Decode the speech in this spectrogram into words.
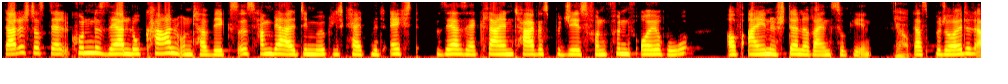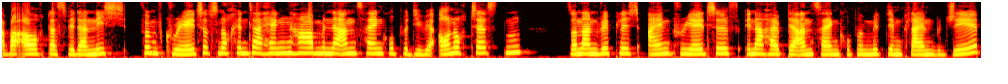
Dadurch, dass der Kunde sehr lokal unterwegs ist, haben wir halt die Möglichkeit, mit echt sehr, sehr kleinen Tagesbudgets von 5 Euro auf eine Stelle reinzugehen. Ja. Das bedeutet aber auch, dass wir dann nicht fünf Creatives noch hinterhängen haben in der Anzeigengruppe, die wir auch noch testen, sondern wirklich ein Creative innerhalb der Anzeigengruppe mit dem kleinen Budget.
